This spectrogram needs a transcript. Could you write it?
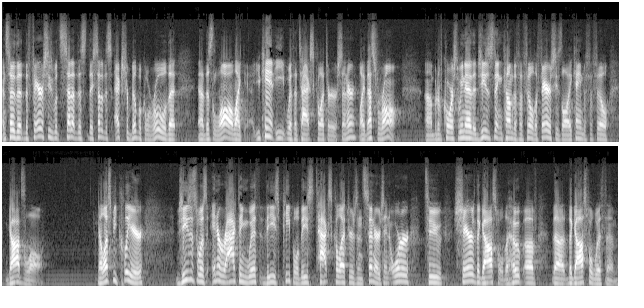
and so the, the pharisees would set up this they set up this extra biblical rule that uh, this law, like you can't eat with a tax collector or sinner. Like that's wrong. Uh, but of course, we know that Jesus didn't come to fulfill the Pharisees' law, he came to fulfill God's law. Now, let's be clear Jesus was interacting with these people, these tax collectors and sinners, in order to share the gospel, the hope of the, the gospel with them,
